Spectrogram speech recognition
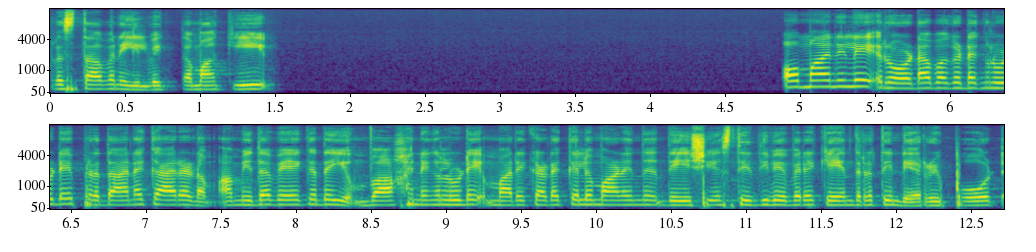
പ്രസ്താവനയിൽ വ്യക്തമാക്കി. ഒമാനിലെ റോഡപകടങ്ങളുടെ പ്രധാന കാരണം അമിത വേഗതയും വാഹനങ്ങളുടെ മറികടക്കലുമാണെന്ന് ദേശീയ സ്ഥിതി വിവര കേന്ദ്രത്തിന്റെ റിപ്പോർട്ട്.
